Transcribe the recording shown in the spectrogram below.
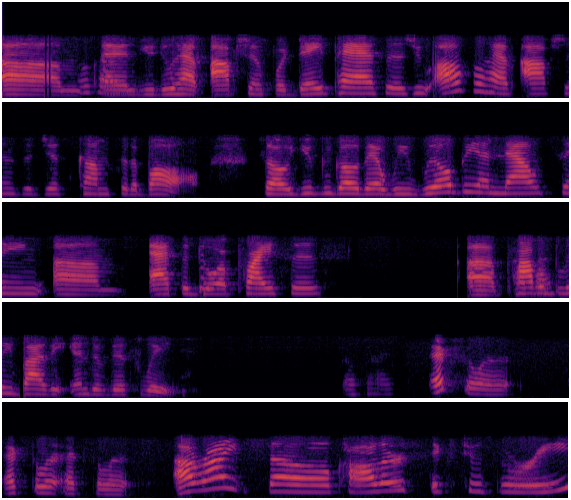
Um, Okay. And you do have option for day passes. You also have options to just come to the ball. So you can go there. We will be announcing um, at the door prices uh, probably by the end of this week. Okay. Excellent. Excellent. Excellent. All right. So caller six two three.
